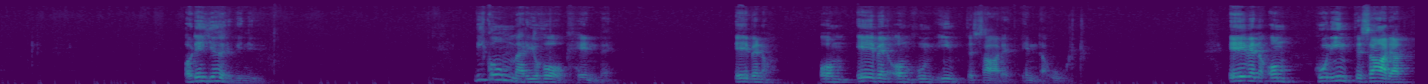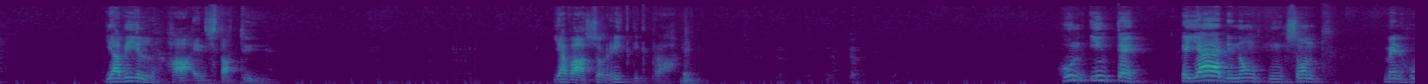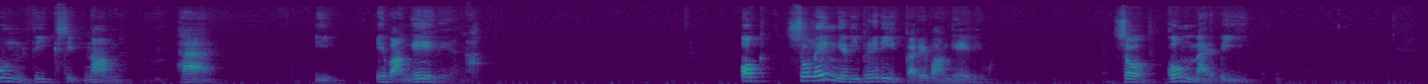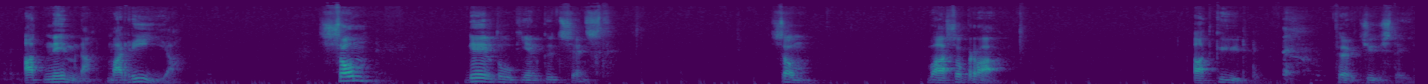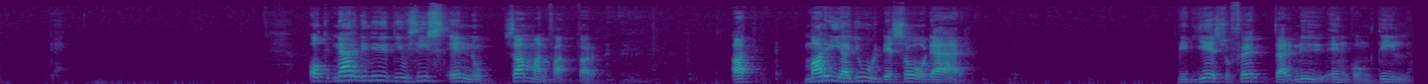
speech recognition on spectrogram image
Och det gör vi nu. Vi kommer ihåg henne, även om, även om hon inte sa ett enda ord. Även om hon inte sa det att jag vill ha en staty. Jag var så riktigt bra. Hon inte begärde någonting sånt, men hon fick sitt namn här i evangelierna. Och så länge vi predikar evangelium så kommer vi att nämna Maria som deltog i en gudstjänst som var så bra att Gud förtjuste i det. Och när vi nu till sist ännu sammanfattar att Maria gjorde så där vid Jesu fötter nu en gång till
